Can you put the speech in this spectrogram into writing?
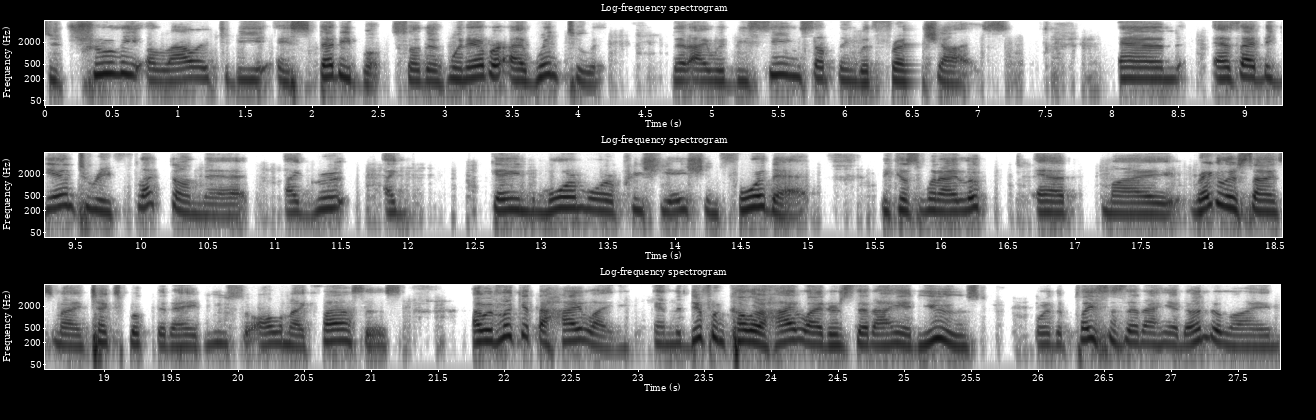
to truly allow it to be a study book so that whenever I went to it, that I would be seeing something with fresh eyes. And as I began to reflect on that, I grew, I gained more and more appreciation for that because when I looked at my regular science, my textbook that I had used for all of my classes, I would look at the highlighting and the different color highlighters that I had used or the places that I had underlined.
